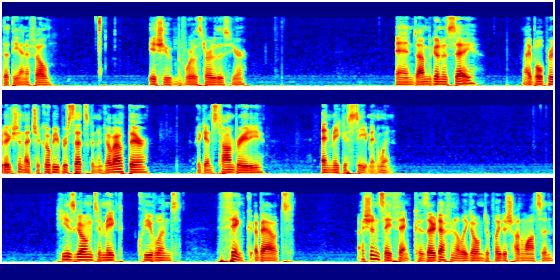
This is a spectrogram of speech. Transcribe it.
that the NFL issued before the start of this year. And I'm going to say my bold prediction that Jacoby Brissett's going to go out there against Tom Brady and make a statement win. He's going to make Cleveland think about. I shouldn't say think, because they're definitely going to play Deshaun Watson.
